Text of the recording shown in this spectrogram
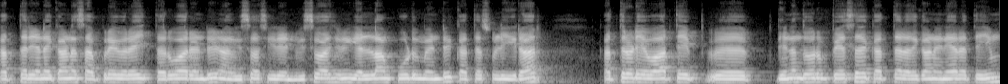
கத்தர் எனக்கான சப்ஸ்கிரைபரை தருவார் என்று நான் விசுவாசிக்கிறேன். விசுவாசிகள் எல்லாம் கூடும் என்று கத்தர் சொல்லுகிறார். கத்தருடைய வார்த்தை தினந்தோறும் பேச கத்தர் அதுக்கான நேரத்தையும்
